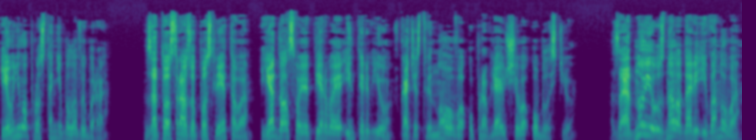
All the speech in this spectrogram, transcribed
и у него просто не было выбора. Зато сразу после этого я дал свое первое интервью в качестве нового управляющего областью. Заодно и узнал о Даре Иванова.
